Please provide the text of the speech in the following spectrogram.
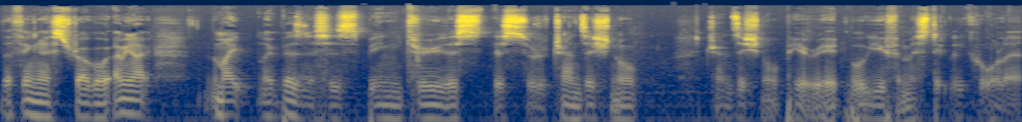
the thing I struggle. I mean, I my my business has been through this this sort of transitional transitional period. We'll euphemistically call it,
